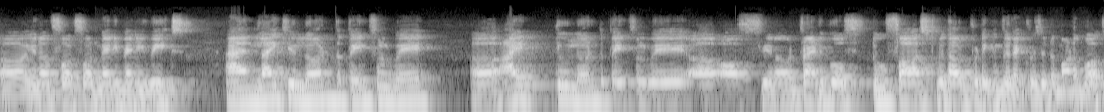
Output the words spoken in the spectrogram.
Uh, you know, for for many many weeks. And like you learned the painful way, uh, I too learned the painful way uh, of you know trying to go f- too fast without putting in the requisite amount of work.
